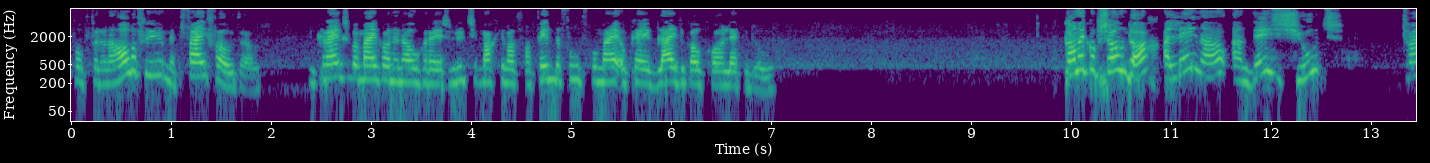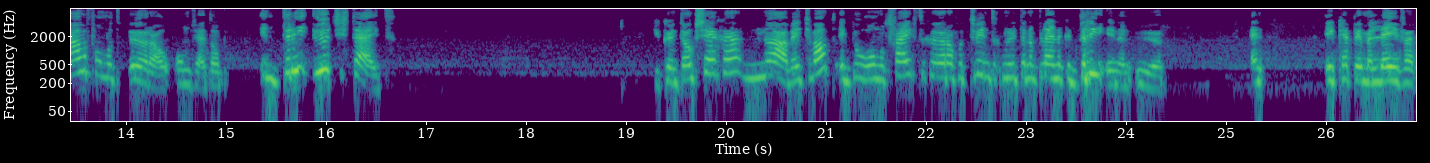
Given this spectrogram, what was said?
voor, voor een half uur met vijf foto's. Dan krijgen ze bij mij gewoon een hoge resolutie. Mag je wat van vinden? Voelt voor mij oké, blijf ik ook gewoon lekker doen. Kan ik op zo'n dag alleen al aan deze shoots 1200 euro omzetten op in drie uurtjes tijd. Je kunt ook zeggen, nou weet je wat, ik doe 150 euro voor 20 minuten en dan plan ik er drie in een uur. En ik heb in mijn leven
